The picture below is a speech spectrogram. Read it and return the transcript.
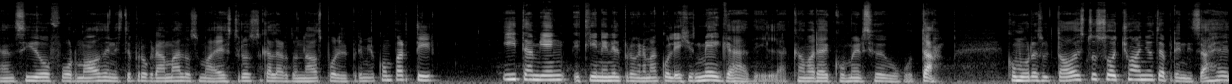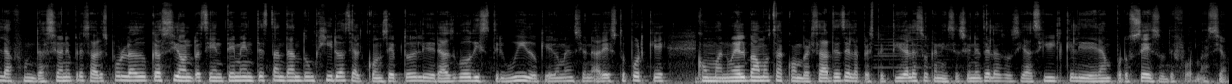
han sido formados en este programa los maestros galardonados por el premio Compartir y también tienen el programa Colegios Mega de la Cámara de Comercio de Bogotá. Como resultado de estos ocho años de aprendizaje de la Fundación Empresarios por la Educación, recientemente están dando un giro hacia el concepto de liderazgo distribuido. Quiero mencionar esto porque con Manuel vamos a conversar desde la perspectiva de las organizaciones de la sociedad civil que lideran procesos de formación.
